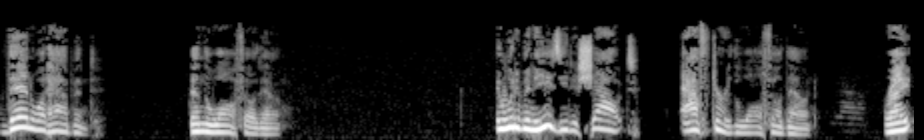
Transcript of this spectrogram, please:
Then what happened? Then the wall fell down. It would have been easy to shout after the wall fell down, right?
